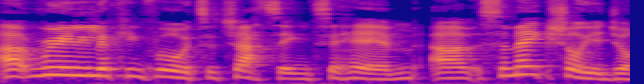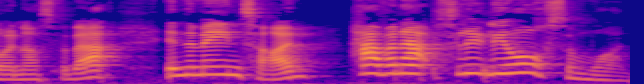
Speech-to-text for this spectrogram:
Uh, really looking forward to chatting to him. Um, so make sure you join us for that. In the meantime, have an absolutely awesome one.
